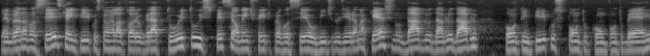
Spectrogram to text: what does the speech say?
Lembrando a vocês que a Empíricos tem um relatório gratuito, especialmente feito para você, ouvinte do Dinheirama Cash, no www.empíricos.com.br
